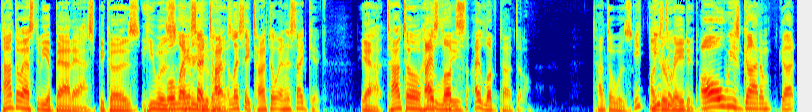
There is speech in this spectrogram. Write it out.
Tonto has to be a badass because he was Well, like I said, underutilized. Let's say Tonto and his sidekick. yeah, Tonto I has to loved be- I loved Tonto. Tonto was He- underrated. Always got him got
